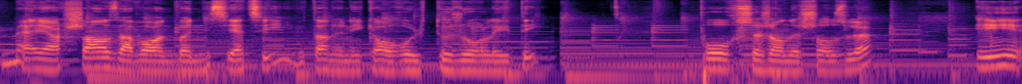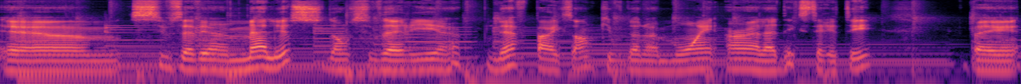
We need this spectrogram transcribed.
meilleure chance d'avoir une bonne initiative, étant donné qu'on roule toujours les dés pour ce genre de choses-là. Et euh, si vous avez un malus, donc si vous avez un 9 par exemple, qui vous donne un moins 1 à la dextérité, ben,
